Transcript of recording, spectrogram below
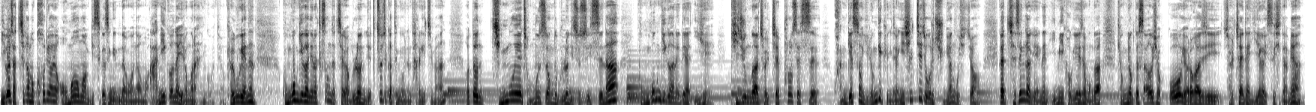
이거 자체가 뭐 커리어에 어마어마한 미스가 생긴다거나 뭐 아니거나 이런 건 아닌 것 같아요. 결국에는 공공기관이라는 특성 자체가 물론 이제 특수직 같은 경우는 좀 다르겠지만 어떤 직무의 전문성도 물론 있을 수 있으나 공공기관에 대한 이해, 기준과 절차, 프로세스, 관계성 이런 게 굉장히 실제적으로 중요한 곳이죠. 그러니까 제 생각에는 이미 거기에서 뭔가 경력도 쌓으셨고 여러 가지 절차에 대한 이해가 있으시다면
